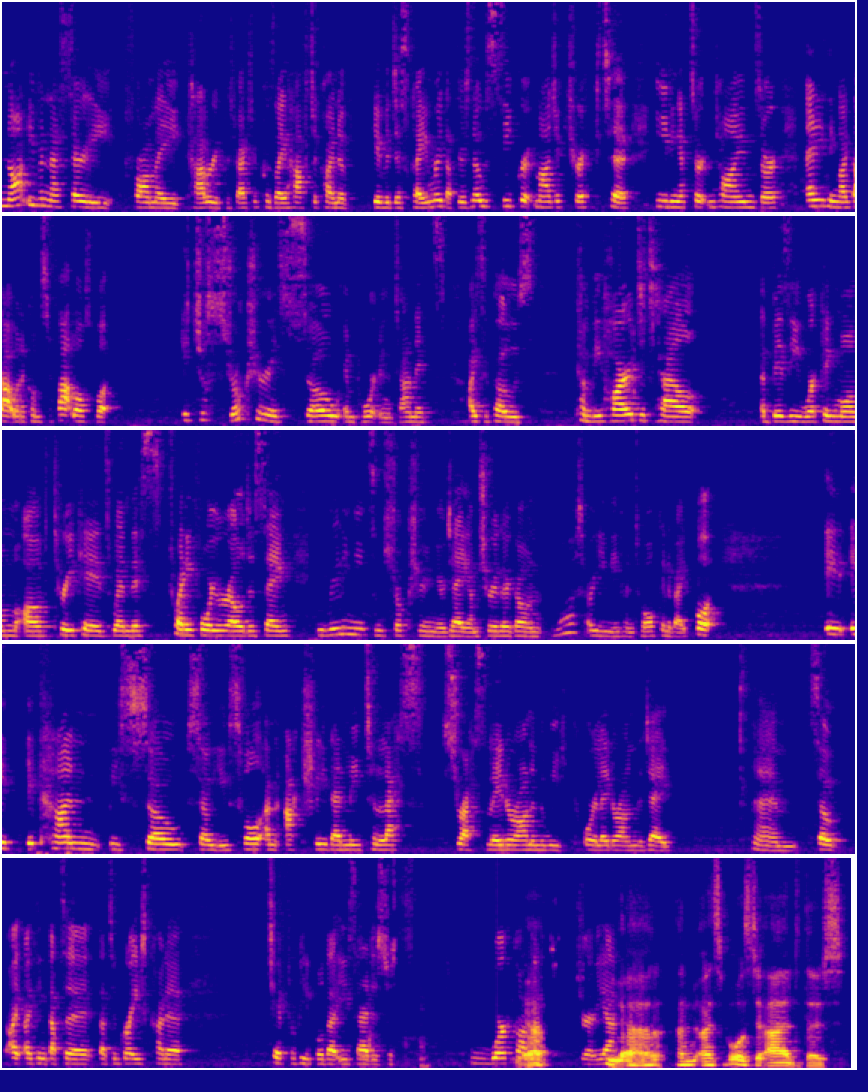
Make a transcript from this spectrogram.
not even necessarily from a calorie perspective, because I have to kind of give a disclaimer that there's no secret magic trick to eating at certain times or anything like that when it comes to fat loss. But it just structure is so important. And it's, I suppose, can be hard to tell a busy working mom of three kids when this 24 year old is saying, You really need some structure in your day. I'm sure they're going, What are you even talking about? But it, it, it can be so, so useful and actually then lead to less stress later on in the week or later on in the day. Um, so I, I think that's a that's a great kind of tip for people that you said is just work on yeah. that structure. Yeah. Yeah. And I suppose to add that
